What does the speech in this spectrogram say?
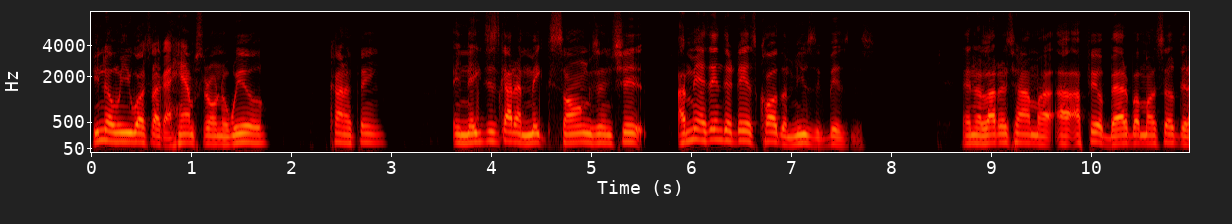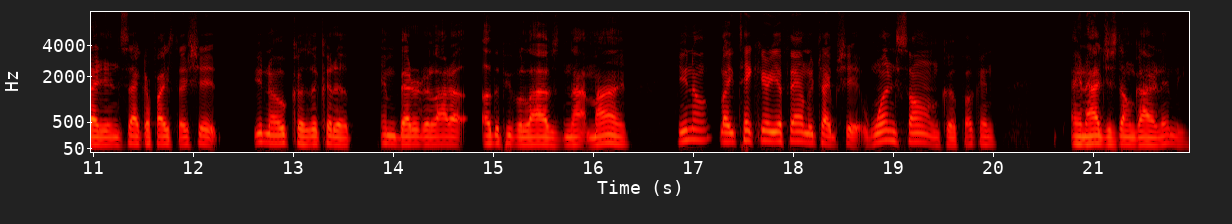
you know when you watch like a hamster on the wheel kind of thing and they just gotta make songs and shit. I mean, at the end of the day, it's called the music business. And a lot of time, I I feel bad about myself that I didn't sacrifice that shit. You know, because it could have embittered a lot of other people's lives, not mine. You know, like take care of your family type shit. One song could fucking, and I just don't got it in me.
